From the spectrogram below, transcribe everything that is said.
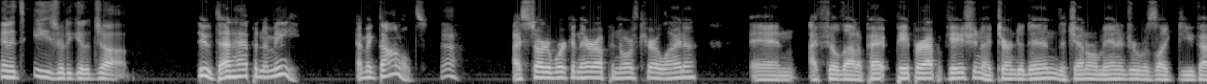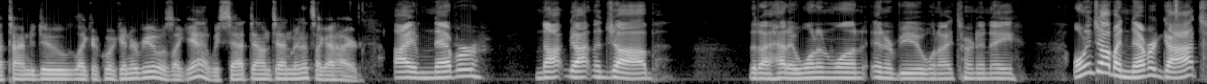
and it's easier to get a job. Dude, that happened to me at McDonald's. Yeah. I started working there up in North Carolina and I filled out a pa- paper application. I turned it in. The general manager was like, Do you got time to do like a quick interview? I was like, Yeah, we sat down 10 minutes. I got hired. I have never not gotten a job that I had a one-on-one interview when I turned in a only job I never got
